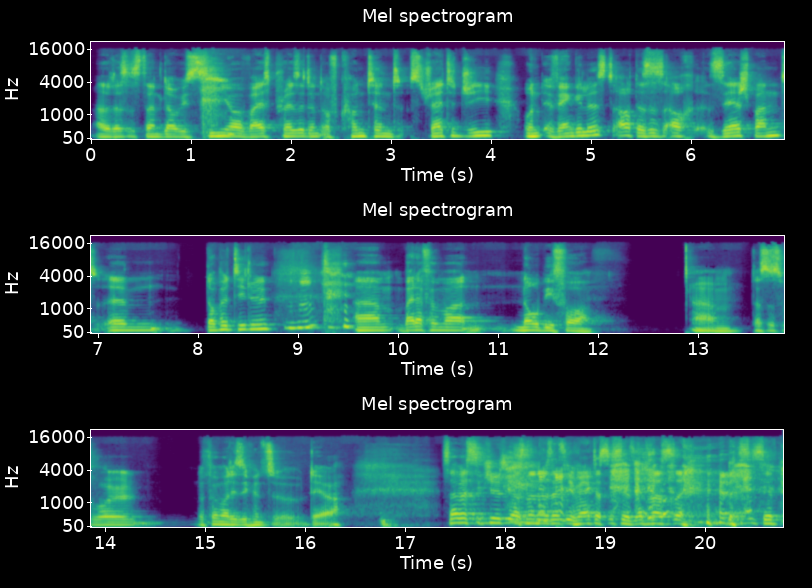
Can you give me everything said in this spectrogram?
also das ist dann, glaube ich, Senior Vice President of Content Strategy und Evangelist auch. Das ist auch sehr spannend. Ähm, Doppeltitel mhm. ähm, bei der Firma Know Before. Ähm, das ist wohl eine Firma, die sich mit der Cybersecurity auseinandersetzt. Ihr merkt, das ist jetzt etwas, ist jetzt,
